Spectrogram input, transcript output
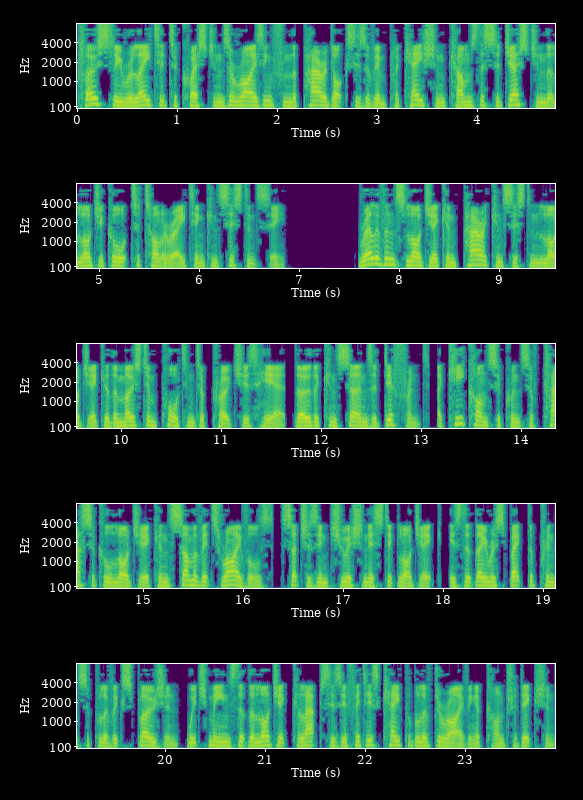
Closely related to questions arising from the paradoxes of implication comes the suggestion that logic ought to tolerate inconsistency. Relevance logic and paraconsistent logic are the most important approaches here, though the concerns are different. A key consequence of classical logic and some of its rivals, such as intuitionistic logic, is that they respect the principle of explosion, which means that the logic collapses if it is capable of deriving a contradiction.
